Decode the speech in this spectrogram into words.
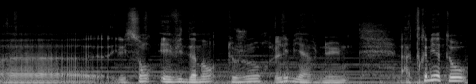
Euh, ils sont évidemment toujours les bienvenus. À très bientôt.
